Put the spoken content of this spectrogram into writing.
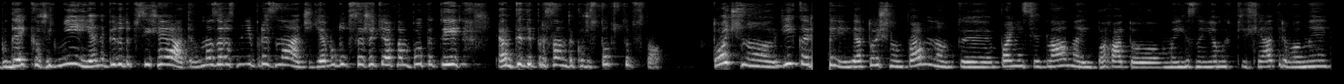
Бо деякі кажуть, ні, я не піду до психіатра, вона зараз мені призначить, я буду все життя там потити антидепресанти. Кажу, стоп, стоп, стоп. Точно, лікарі, я точно впевнена, от, е, пані Світлана і багато моїх знайомих психіатрів, вони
